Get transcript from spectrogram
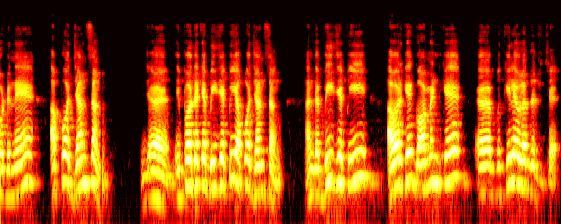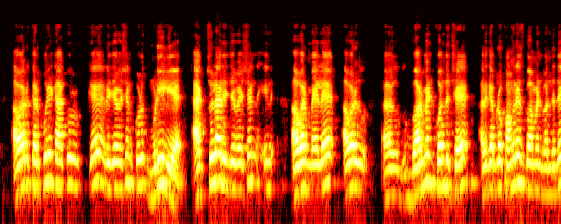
உடனே அப்போ ஜன்சங் இப்போதைக்கு பிஜேபி அப்போ ஜன்சங் அந்த பிஜேபி அவருக்கு கவர்மெண்ட்க்கு கீழே விழுந்துச்சு அவர் கர்பூரி டாக்கூருக்கு ரிசர்வேஷன் கொடுக்க முடியலையே ஆக்சுவலா ரிசர்வேஷன் அவர் மேலே அவர் கவர்மெண்ட் வந்துச்சு அதுக்கப்புறம் காங்கிரஸ் கவர்மெண்ட் வந்தது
